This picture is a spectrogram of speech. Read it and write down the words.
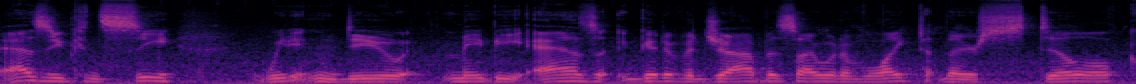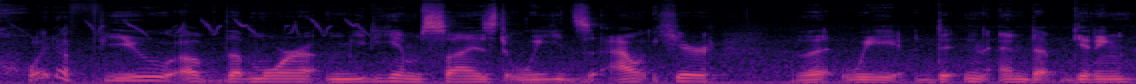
as you can see, we didn't do maybe as good of a job as I would have liked. There's still quite a few of the more medium-sized weeds out here. that we didn't end up getting,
